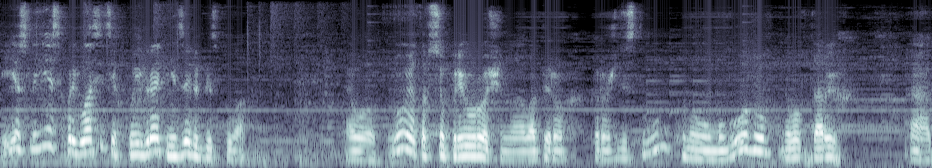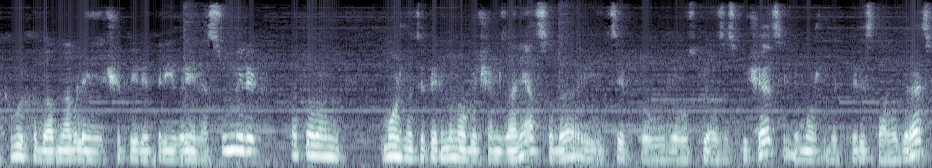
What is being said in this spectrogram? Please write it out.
и если есть, пригласить их поиграть неделю бесплатно. Вот. Ну, это все приурочено, во-первых, к Рождеству, к Новому году, во-вторых, э, к выходу обновления 4.3 «Время сумерек», которым можно теперь много чем заняться, да, и те, кто уже успел заскучать или, может быть, перестал играть,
